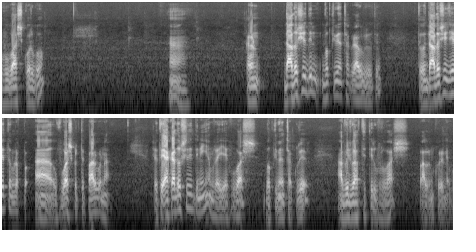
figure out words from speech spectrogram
উপবাস করব হ্যাঁ কারণ দ্বাদশীর দিন ভক্তিবিনোদ ঠাকুর আবির্ভূত তো দ্বাদশী যেহেতু আমরা উপবাস করতে পারব না, সেহেতু একাদশীর দিনই আমরা এই উপবাস, ভক্তিবিনোদ ঠাকুরের আবির্ভাব তিথির উপবাস পালন করে নেব।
